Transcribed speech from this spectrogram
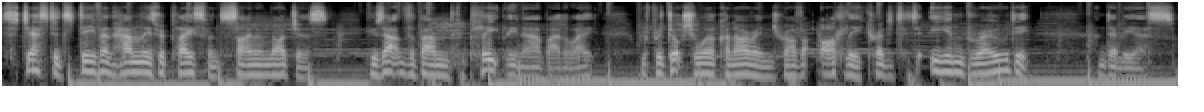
suggested Stephen Hanley's replacement, Simon Rogers, who's out of the band completely now, by the way, with production work on Orange rather oddly credited to Ian Broudie and MES.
